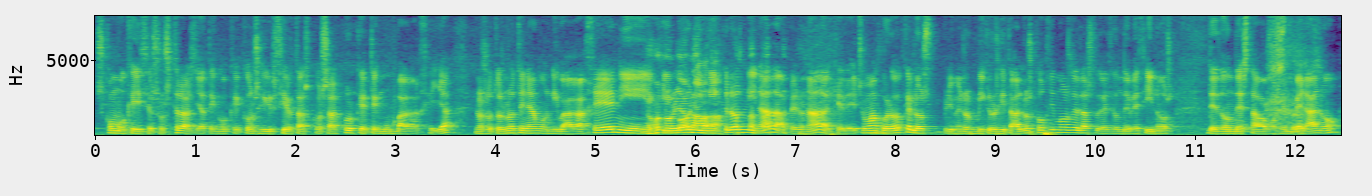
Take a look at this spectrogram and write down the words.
es como que dices, ostras, ya tengo que conseguir ciertas cosas porque tengo un bagaje ya. Nosotros no teníamos ni bagaje, ni No, equipo, ni nada. micros, ni nada, pero nada, que de hecho me acuerdo que los primeros micros y tal los cogimos de la asociación de vecinos de donde estábamos en verano,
